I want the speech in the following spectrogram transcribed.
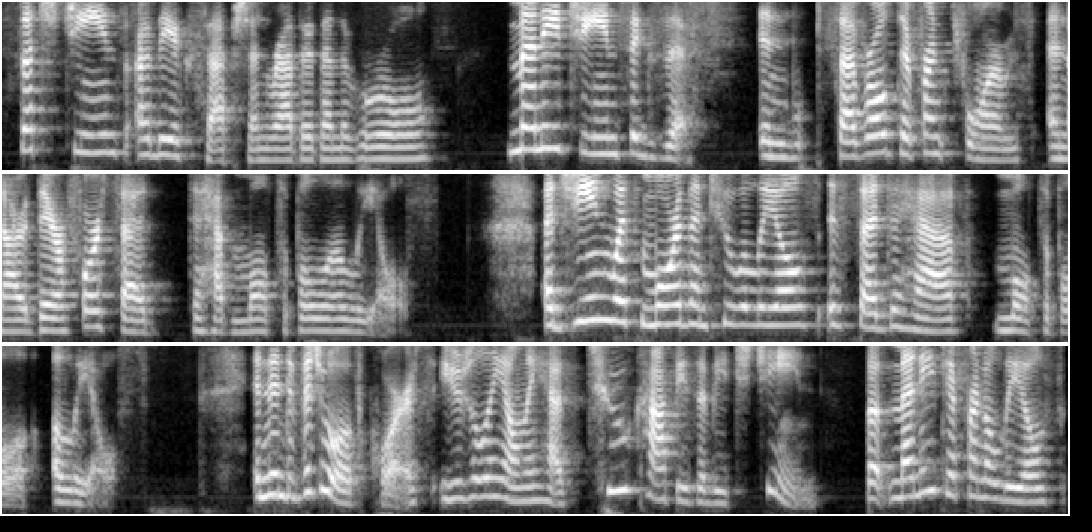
such genes are the exception rather than the rule. Many genes exist in several different forms and are therefore said to have multiple alleles. A gene with more than two alleles is said to have multiple alleles. An individual, of course, usually only has two copies of each gene, but many different alleles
